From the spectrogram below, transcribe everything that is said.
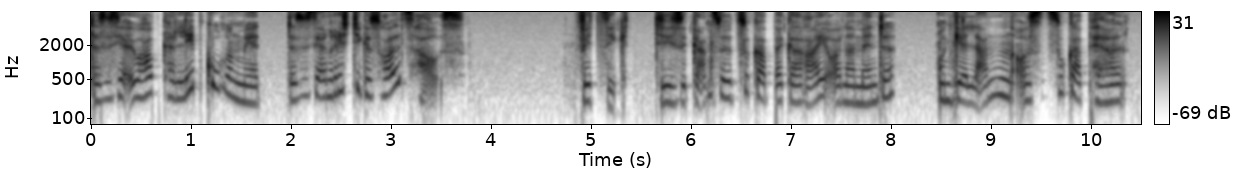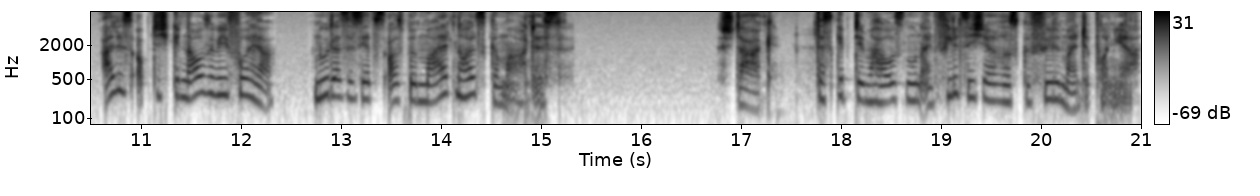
das ist ja überhaupt kein Lebkuchen mehr. Das ist ja ein richtiges Holzhaus. Witzig, diese ganze Zuckerbäckerei-Ornamente und Girlanden aus Zuckerperlen, alles optisch genauso wie vorher. Nur, dass es jetzt aus bemaltem Holz gemacht ist. Stark. Das gibt dem Haus nun ein viel sichereres Gefühl, meinte Punja.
